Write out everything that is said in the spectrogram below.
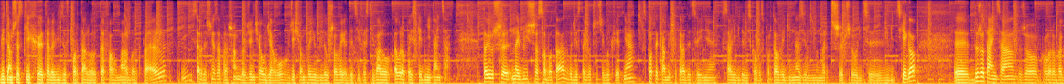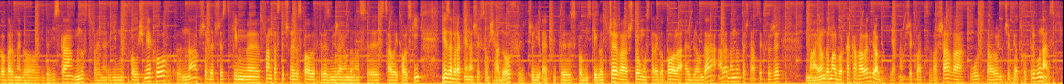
Witam wszystkich telewidzów portalu tvmalbork.pl i serdecznie zapraszam do wzięcia udziału w 10. jubileuszowej edycji Festiwalu Europejskie Dni Tańca. To już najbliższa sobota, 23 kwietnia. Spotykamy się tradycyjnie w sali widowiskowo-sportowej Gimnazjum nr 3 przy ulicy Wibickiego. Y, Dużo tańca, dużo kolorowego, barwnego widowiska, mnóstwo energii, mnóstwo uśmiechu, no a przede wszystkim y, fantastyczne zespoły, które zmierzają do nas y, z całej Polski. Nie zabraknie naszych sąsiadów, czyli ekipy z pobliskiego Tczewa, Sztumu, Starego Pola, Elbląga, ale będą też tacy, którzy mają do Malborka kawałek drogi, jak na przykład Warszawa, Łódź, Toruń czy Piotrków Trybunalski.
